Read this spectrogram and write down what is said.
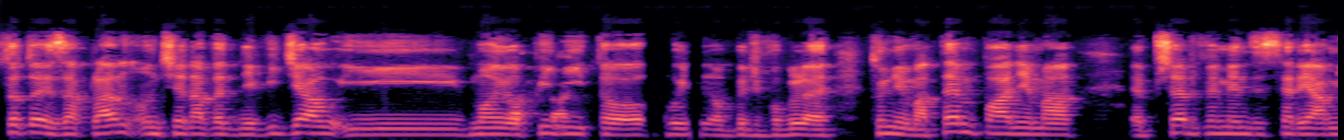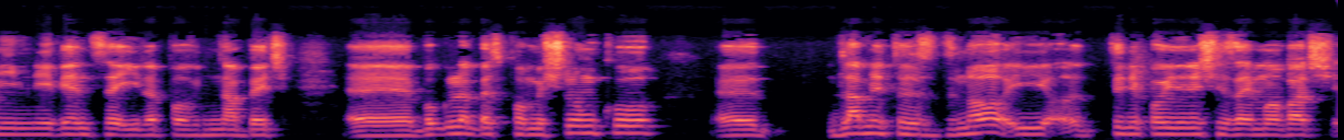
co to jest za plan, on cię nawet nie widział i w mojej tak, opinii tak. to powinno być w ogóle, tu nie ma tempa, nie ma e, przerwy między seriami mniej więcej, ile powinna być, e, w ogóle bez pomyślunku, e, dla mnie to jest dno i ty nie powinieneś się zajmować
